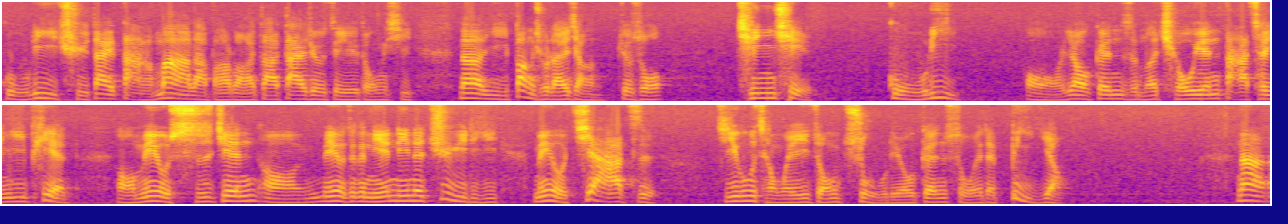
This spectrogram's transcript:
鼓励取代打骂啦，叭叭，大大概就是这些东西。那以棒球来讲，就是说亲切。鼓励哦，要跟什么球员打成一片哦，没有时间哦，没有这个年龄的距离，没有架子，几乎成为一种主流跟所谓的必要。那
